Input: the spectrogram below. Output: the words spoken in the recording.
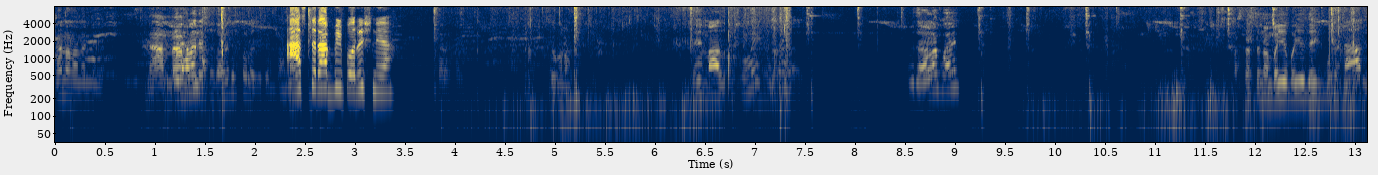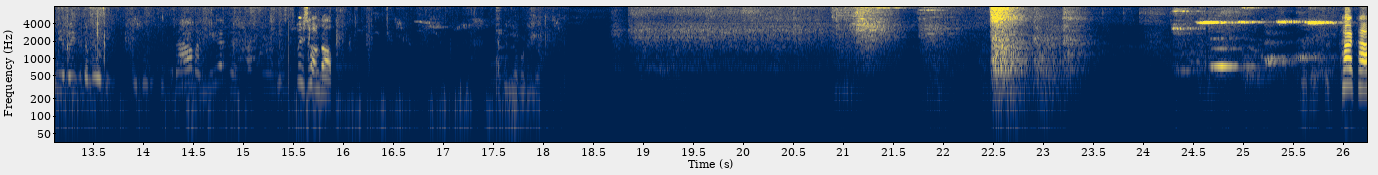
না না না না না না আজকে রাব্বি পড়িস না দেখো না। এই মাছ ওই দাঁড়া ভাই। আস্তে আস্তে না ভাইও ভাইও দেখব। না দিয়ে লইতে বলি স্পেশাল ডাব এলো বলি খা খা।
